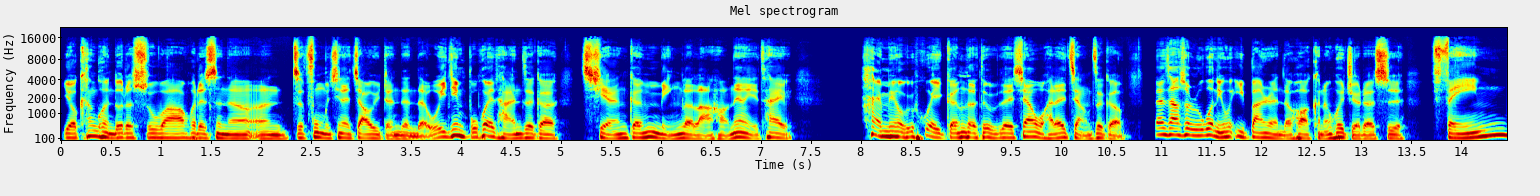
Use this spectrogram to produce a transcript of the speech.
有看过很多的书啊，或者是呢，嗯，这父母亲的教育等等的，我已经不会谈这个钱跟名了啦，哈，那样也太。太没有慧根了，对不对？现在我还在讲这个，但是他说，如果你问一般人的话，可能会觉得是 fame、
